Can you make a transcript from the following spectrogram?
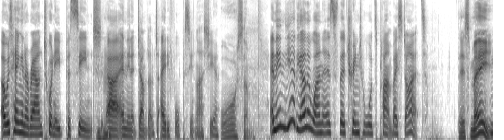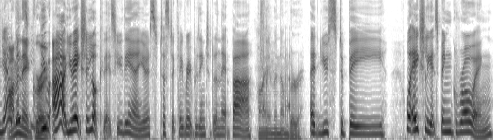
I was hanging around twenty percent, Mm-hmm. uh, and then it jumped up to eighty four percent last year. awesome. And then yeah, the other one is the trend towards plant based diets. That's me. Yeah, I'm in that group. You are. You actually look. That's you there. You're statistically represented in that bar. I am a number. Uh, it used to be. Well, actually, it's been growing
